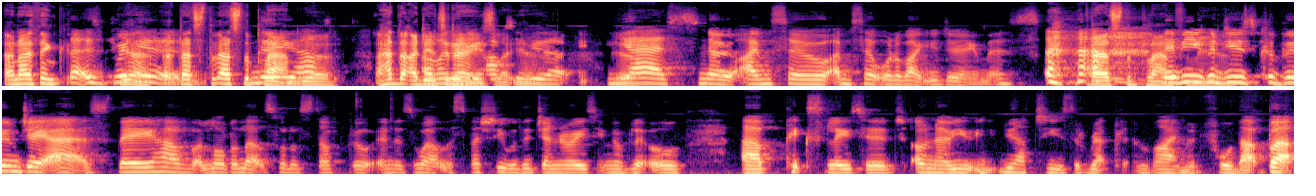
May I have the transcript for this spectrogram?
and I think That is Yeah, brilliant. that's that's the plan. yeah, to- I had that idea Oh God, today. you It's have like, to yeah. Yeah. Yes, no, I'm so I'm so all about you doing this. That's the plan Maybe you me, could yeah. use Kaboom JS. They have a lot of that sort of stuff built in as well, especially with the generating of little uh, pixelated. Oh no, you you have to use the replit environment for that. But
